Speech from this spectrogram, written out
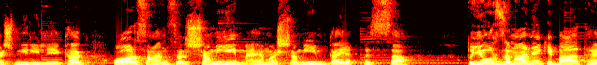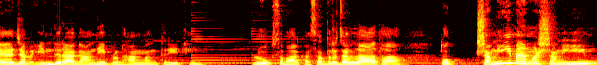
कश्मीरी लेखक और सांसद शमीम अहमद शमीम का एक किस्सा। तो ये उस जमाने की बात है जब इंदिरा गांधी प्रधानमंत्री थी। लोकसभा का सत्र चल रहा था तो शमीम अहमद शमीम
